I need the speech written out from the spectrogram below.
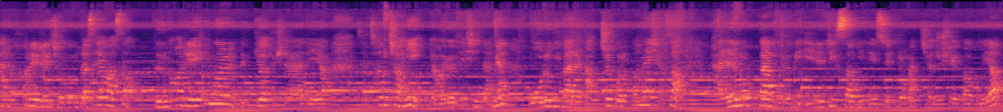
허리- 허리를 조금 더 세워서 등 허리에 힘을 느껴주셔야 돼요. 자, 천천히 여유 되신다면 오른발을 앞쪽으로 꺼내셔서 발목과 무릎이 일직선이 될 수 있도록 맞춰주실 거고요.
